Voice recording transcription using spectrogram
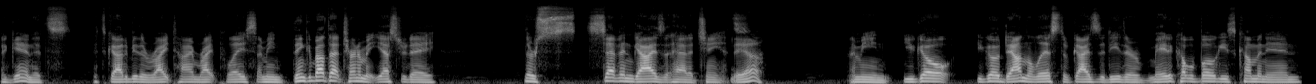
again, it's it's got to be the right time, right place. I mean, think about that tournament yesterday. There's seven guys that had a chance. Yeah. I mean, you go you go down the list of guys that either made a couple bogeys coming in.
